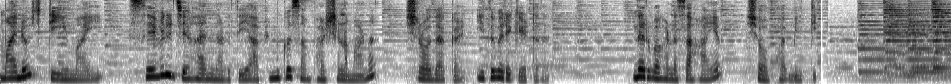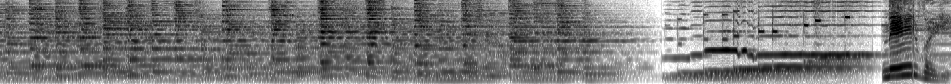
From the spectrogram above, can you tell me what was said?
മനോജ് ടിയുമായി സെവിൽ ജഹാൻ നടത്തിയ അഭിമുഖ സംഭാഷണമാണ് ശ്രോതാക്കൾ ഇതുവരെ കേട്ടത്. നിർവഹണ സഹായം ശോഭ ബി ടി. നേർവഴി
